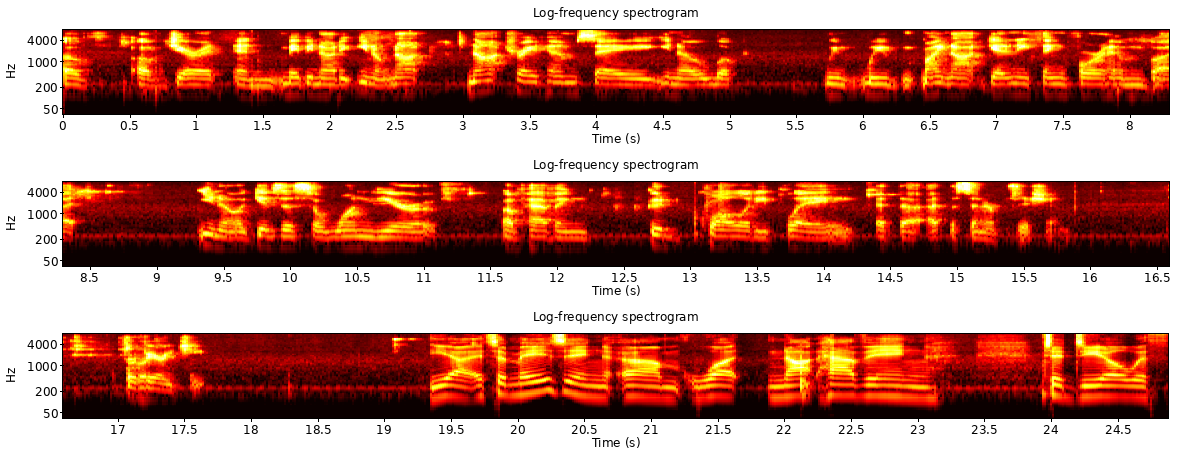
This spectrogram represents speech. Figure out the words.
of of Jarrett, and maybe not, you know, not not trade him. Say, you know, look, we we might not get anything for him, but you know, it gives us a one year of of having good quality play at the at the center position for very cheap. Yeah, it's amazing um, what not having to deal with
